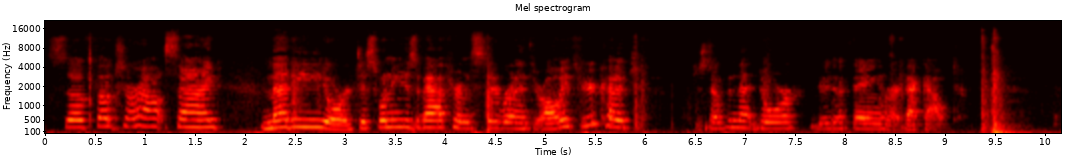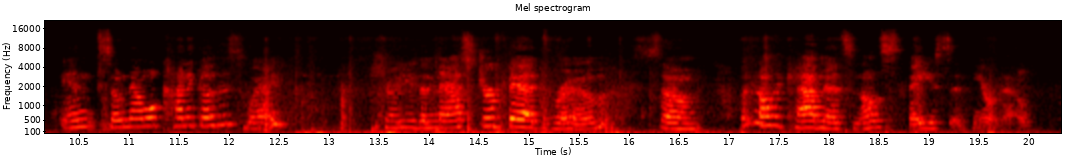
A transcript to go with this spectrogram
So if folks are outside, muddy, or just want to use the bathroom instead of running through all the way through your coach, just open that door, do their thing, and right back out. And so now we'll kind of go this way, show you the master bedroom. So Look at all the cabinets and all the space in here, though.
